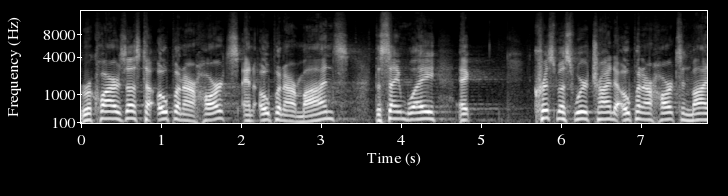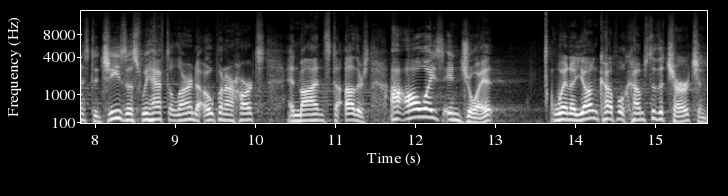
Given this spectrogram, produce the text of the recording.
requires us to open our hearts and open our minds the same way at Christmas, we're trying to open our hearts and minds to Jesus. We have to learn to open our hearts and minds to others. I always enjoy it when a young couple comes to the church and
